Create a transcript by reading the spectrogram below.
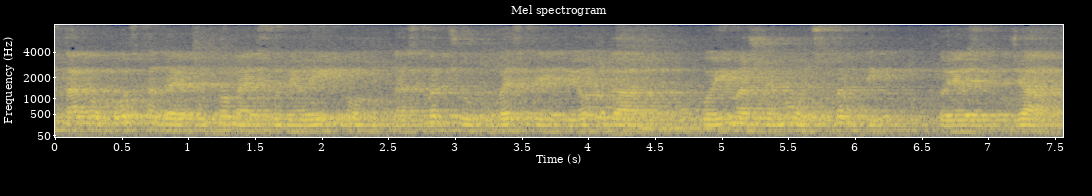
isto tako postade u tome sudionikom da smrću i onoga koji imaše moć smrti, to jest džava.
